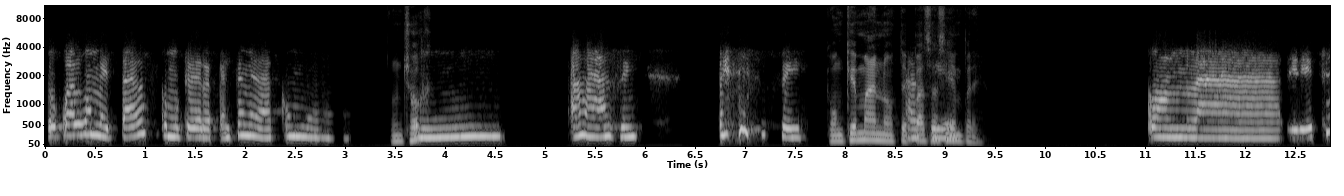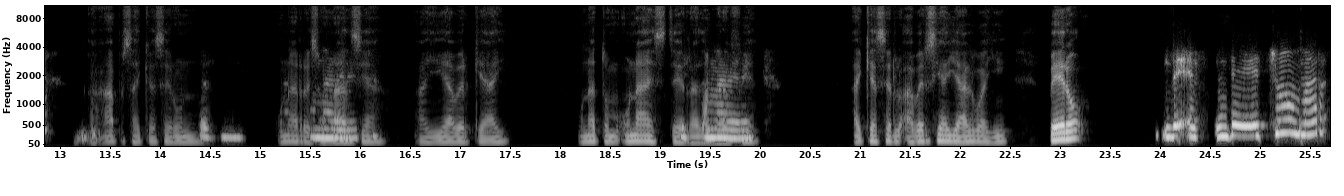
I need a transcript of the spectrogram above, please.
toco algo metal, como que de repente me da como Un shock. un... Ajá, sí. Sí, ¿Con qué mano te pasa es. siempre? con la derecha, Ah, pues hay que hacer un, pues una derecha. resonancia ahí a ver qué hay. Una, una este, Sí, radiografía. Hay que hacerlo, a ver si hay algo allí. Pero, De, de hecho, Omar,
